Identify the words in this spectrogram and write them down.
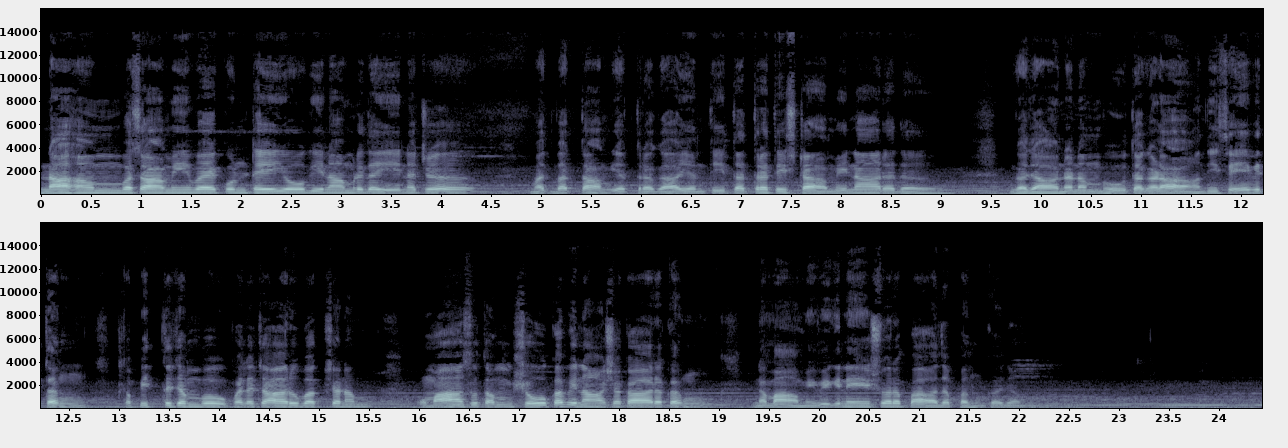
नाहं वसामि वैकुण्ठे योगिनां हृदयेन च। मद्भक्तां यत्र गायन्ति तत्र तिष्ठामि नारद। गजाननं भूतगणादिसेवितं कपित्तजम्बोफलचारुभक्षणम् उमासुतं शोकविनाशकारकं नमामि विघ्नेश्वरपादपङ्कजम्।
